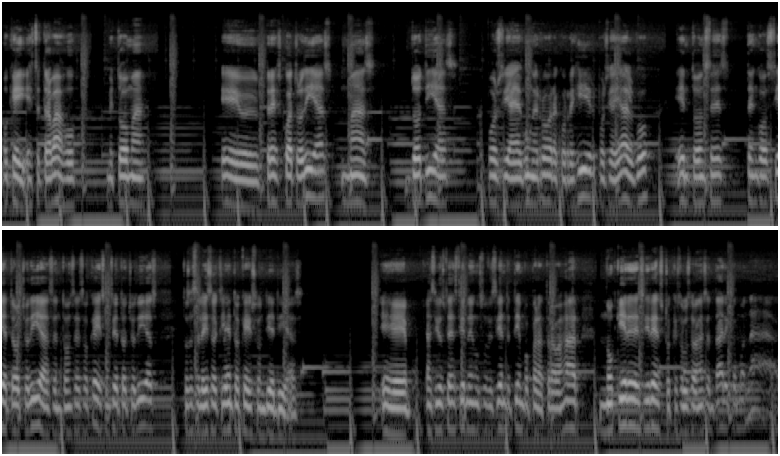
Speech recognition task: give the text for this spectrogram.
ok, este trabajo me toma eh, tres, cuatro días más dos días por si hay algún error a corregir, por si hay algo. Entonces tengo 7, 8 días, entonces, ok, son 7, 8 días, entonces se le dice al cliente, ok, son 10 días. Eh, así ustedes tienen un suficiente tiempo para trabajar. No quiere decir esto que solo se van a sentar y como, nada,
